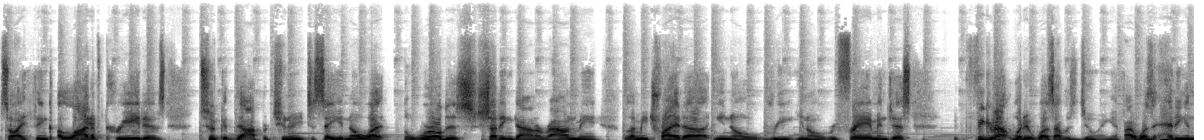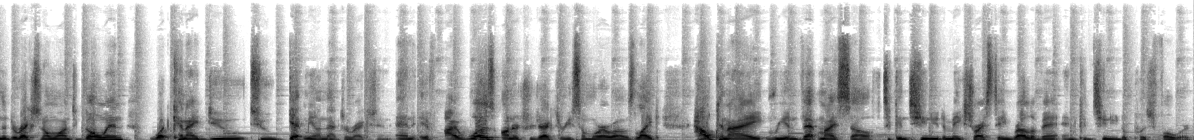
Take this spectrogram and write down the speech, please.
So I think a lot yeah. of creatives took the opportunity to say, you know what, the world is shutting down around me. Let me try to, you know, re, you know, reframe and just figure out what it was I was doing. If I wasn't heading in the direction I wanted to go in, what can I do to get me on that direction? And if I was on a trajectory somewhere where I was like, how can I reinvent myself to continue to make sure I stay relevant and continue to push forward?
